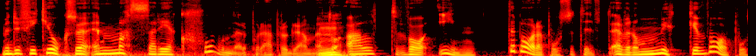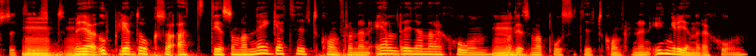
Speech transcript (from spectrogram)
Men du fick ju också en massa reaktioner på det här programmet Mm. och allt var inte bara positivt, även om mycket var positivt. Mm, mm. Men jag upplevde också att det som var negativt kom från en äldre generation Mm. och det som var positivt kom från en yngre generation.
